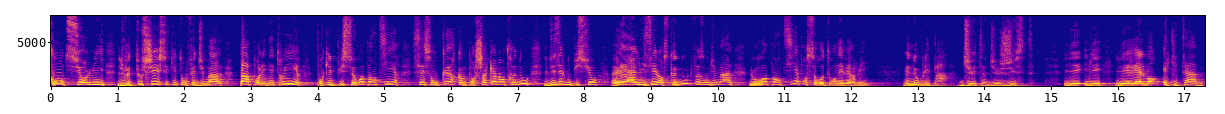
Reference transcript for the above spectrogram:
compte sur lui. Il veut toucher ceux qui t'ont fait du mal, pas pour les détruire, pour qu'ils puissent se repentir. C'est son cœur, comme pour chacun d'entre nous. Il désire que nous puissions réaliser lorsque nous nous faisons du mal, nous repentir pour se retourner vers lui. Mais n'oublie pas, Dieu est un Dieu juste. Il est, réellement équitable.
